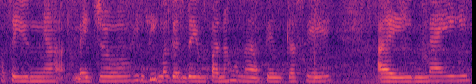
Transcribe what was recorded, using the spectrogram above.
Kasi yun nga, medyo hindi maganda yung panahon natin kasi ay may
